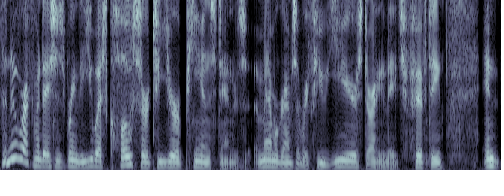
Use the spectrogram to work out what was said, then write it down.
The new recommendations bring the U.S. closer to European standards, mammograms every few years, starting at age 50. In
